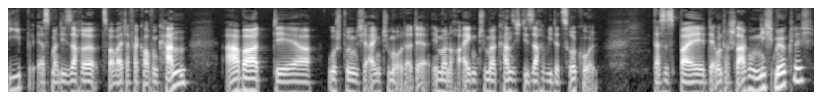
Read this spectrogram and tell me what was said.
Dieb erstmal die Sache zwar weiterverkaufen kann, aber der ursprüngliche Eigentümer oder der immer noch Eigentümer kann sich die Sache wieder zurückholen. Das ist bei der Unterschlagung nicht möglich,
